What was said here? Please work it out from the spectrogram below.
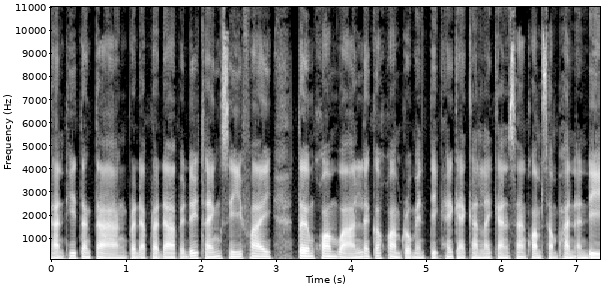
ถานที่ต่างๆ ประดับประดาไปด้วยแสงสีไฟ เติมความหวานและก็ความโรแมนติกให้แก่กันและการสร้างความสัมพันธ์อันดี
